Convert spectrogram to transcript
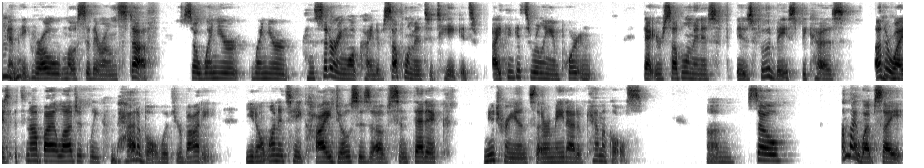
mm. and they grow most of their own stuff. So when you're when you're considering what kind of supplement to take, it's I think it's really important that your supplement is is food based because mm-hmm. otherwise mm-hmm. it's not biologically compatible with your body. You don't want to take high doses of synthetic nutrients that are made out of chemicals. Um, so on my website,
